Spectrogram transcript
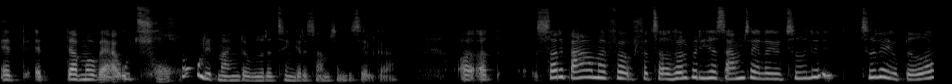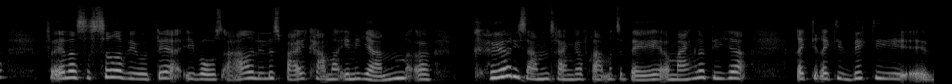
at, at der må være utroligt mange derude, der tænker det samme, som vi selv gør. Og, og, så er det bare om at få, få taget hul på de her samtaler jo tidlig, tidligere jo bedre. For ellers så sidder vi jo der i vores eget lille spejlkammer inde i hjernen og kører de samme tanker frem og tilbage og mangler de her rigtig, rigtig vigtige øh,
